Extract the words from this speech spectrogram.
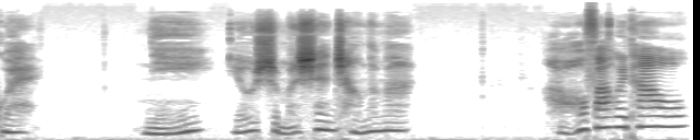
乖，你。有什么擅长的吗？好好发挥它哦，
